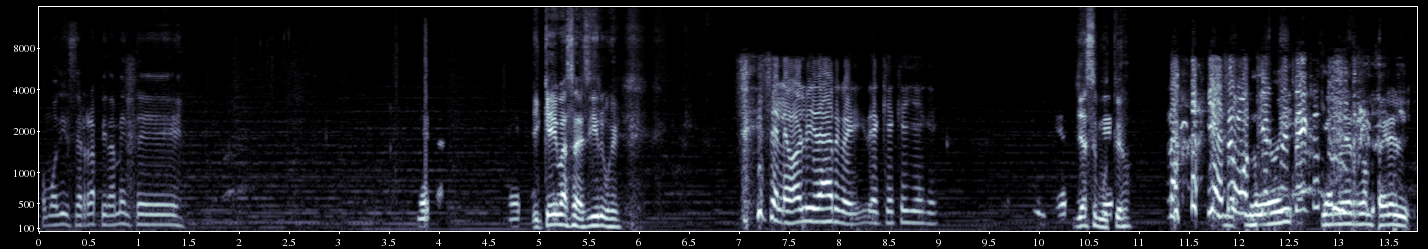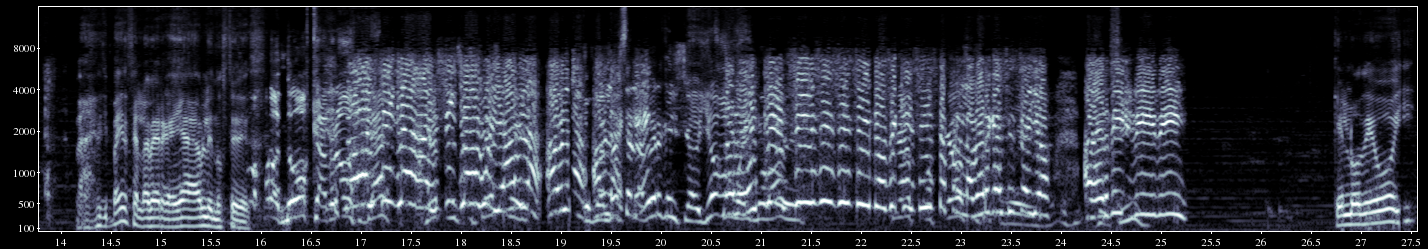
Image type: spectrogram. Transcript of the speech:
Como dice rápidamente. ¿Y qué ibas a decir, güey? Sí, se le va a olvidar, güey, de aquí a que llegue. Ya se muteó. ya se de el pendejo. Ya no es romper el. Ay, váyanse a la verga, ya hablen ustedes. ¡Oh, no, cabrón! No, sí, ya, ay, sí, ya, güey, habla, habla, habla. a la ¿qué? verga y se oyó, No, es que sí, sí, sí, sí, no sé Ya, qué hiciste, ¿qué pero la verga sí yo. güey? A ver, di, di, di. Que lo de hoy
